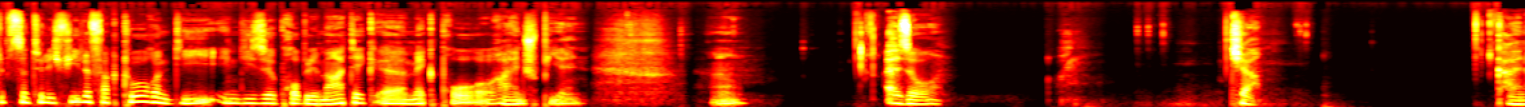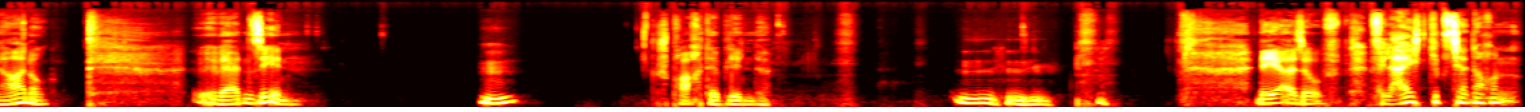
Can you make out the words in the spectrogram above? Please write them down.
gibt es natürlich viele Faktoren, die in diese Problematik äh, Mac Pro reinspielen. Ja. Also, tja. Keine Ahnung. Wir werden sehen. Hm? Sprach der Blinde. Mhm. nee, also vielleicht gibt's ja noch ein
